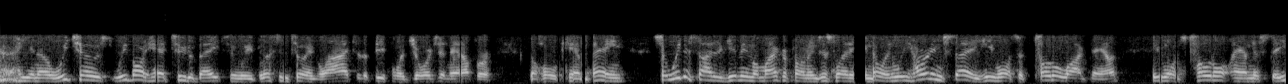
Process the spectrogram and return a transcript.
you know, we chose. We've already had two debates, and we've listened to him lie to the people of Georgia now for the whole campaign. So we decided to give him a microphone and just let him know. And we heard him say he wants a total lockdown. He wants total amnesty.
